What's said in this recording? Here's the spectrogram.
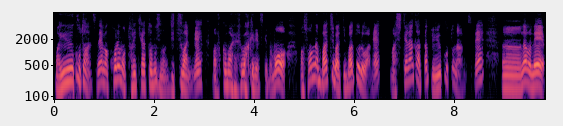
まあ、いうことなんですね。まあ、これもトリケラトプスの実話にね、まあ、含まれるわけですけども、まあ、そんなバチバチバトルはね、まあ、してなかったということなんですね。うん、なので、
